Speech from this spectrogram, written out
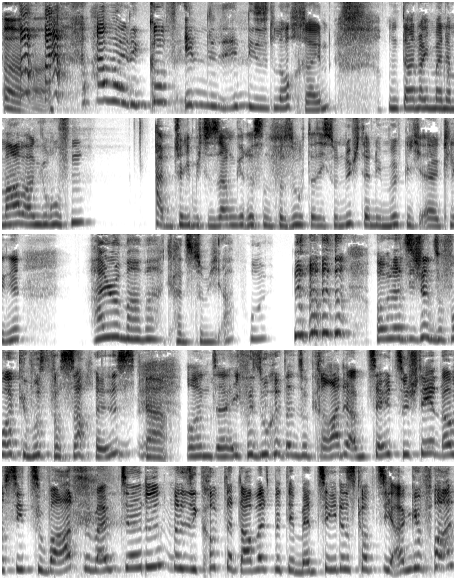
Ah. Einmal den Kopf in, in dieses Loch rein. Und dann habe ich meine Mom angerufen. Hab natürlich mich zusammengerissen und versucht, dass ich so nüchtern wie möglich äh, klinge. Hallo Mama, kannst du mich abholen? und dann hat sie schon sofort gewusst, was Sache ist. Ja. Und äh, ich versuche dann so gerade am Zelt zu stehen, auf sie zu warten in meinem Türtel. Und sie kommt dann damals mit dem Mercedes, kommt sie angefahren.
